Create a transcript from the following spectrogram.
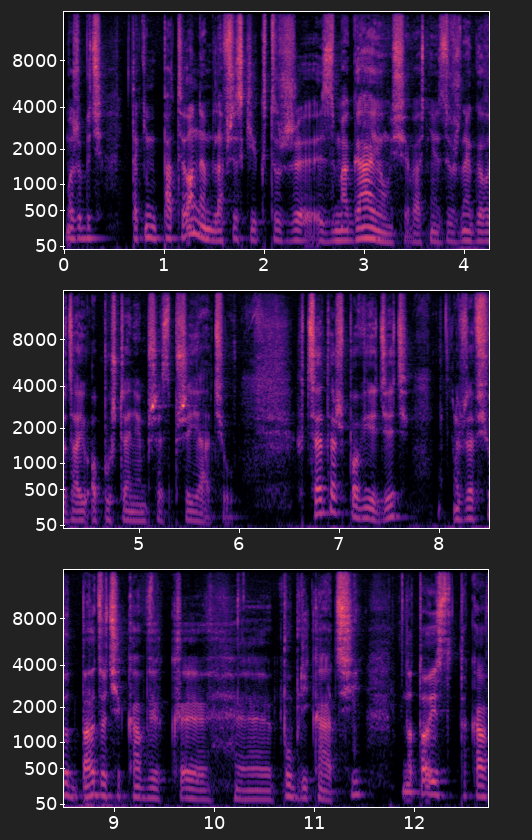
może być takim patronem dla wszystkich, którzy zmagają się właśnie z różnego rodzaju opuszczeniem przez przyjaciół. Chcę też powiedzieć, że wśród bardzo ciekawych e, e, publikacji, no to jest taka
